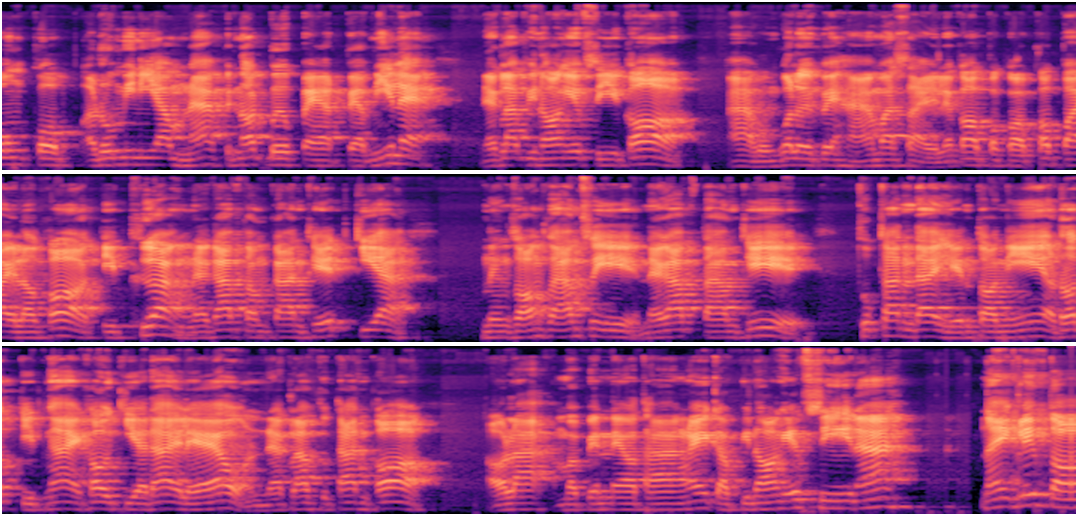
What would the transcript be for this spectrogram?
วงกบอลูมิเนียมนะ เป็นน็อตเบอร์ 8 แบบนี้แหละนะครับพี่น้อง FC ก็อ่าผมก็เลยไปหามาใส่แล้วก็ประกอบเข้าไปแล้วก็ติดเครื่องนะครับทำการเทสเกียร์ 1 2 3 4 นะครับตามที่ทุกท่านได้เห็นตอนนี้รถติดง่ายเข้าเกียร์ได้แล้วนะครับ ทุกท่านก็เอาละมาเป็นแนวทางให้กับพี่น้อง FC นะ ในคลิปต่อ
